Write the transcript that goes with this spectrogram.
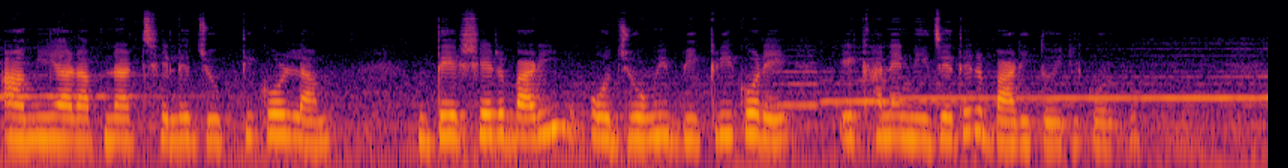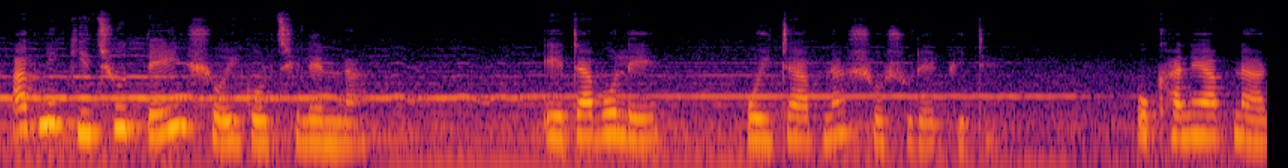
আমি আর আপনার ছেলে যুক্তি করলাম, দেশের বাড়ি ও জমি বিক্রি করে এখানে নিজেদের বাড়ি তৈরি করব। আপনি কিছুতেই সই করছিলেন না। এটা বলে ওইটা আপনার শ্বশুরের ভিটে। ওখানে আপনার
